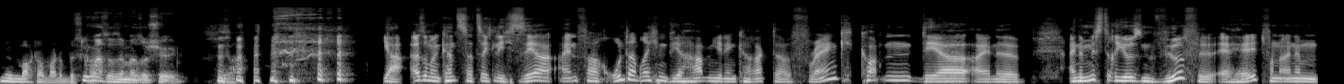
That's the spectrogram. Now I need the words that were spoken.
Mach doch mal, du bist. Du machst das immer so schön. Ja. Ja, also man kann es tatsächlich sehr einfach runterbrechen. Wir haben hier den Charakter Frank Cotton, der eine, einen mysteriösen Würfel erhält von einem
